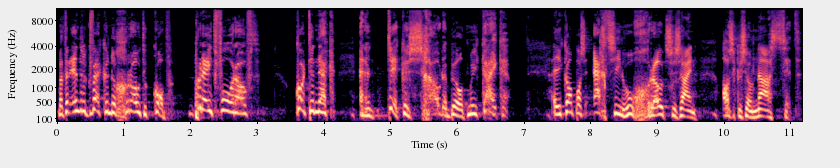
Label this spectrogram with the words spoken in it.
met een indrukwekkende grote kop, breed voorhoofd, korte nek en een dikke schouderbult. Moet je kijken. En je kan pas echt zien hoe groot ze zijn als ik er zo naast zit.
